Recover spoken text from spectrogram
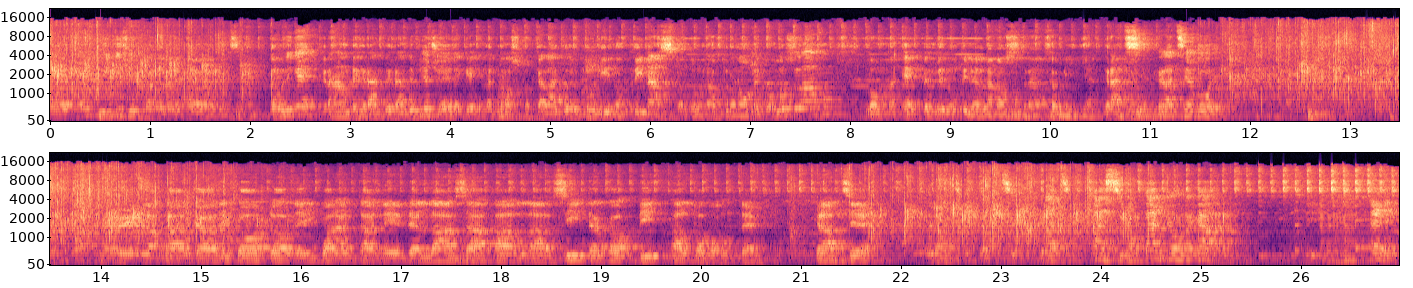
eh, e quindi sul quale dovremo lavorare insieme. Dopodiché, grande, grande, grande piacere che la cronosca calata del Pollino rinasca con un altro nome, con lo Slamo, l'OM e benvenuti nella nostra famiglia. Grazie. Grazie a voi. La targa ricordo dei 40 anni dell'ASA al sindaco di Altomonte. Grazie. Grazie, grazie. Massimo, manca una gara. Eh,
